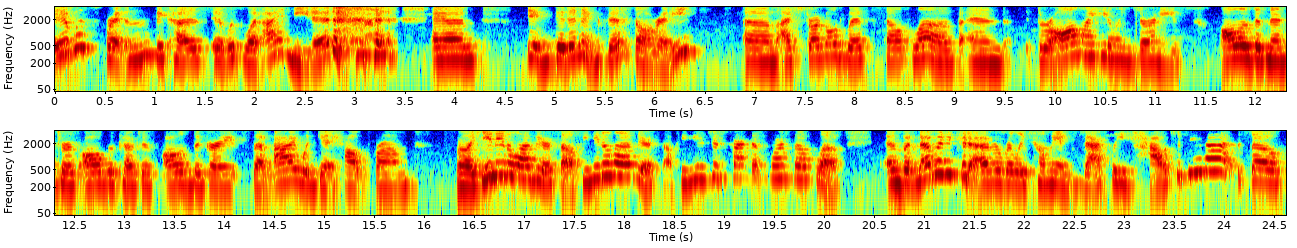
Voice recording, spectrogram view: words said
It was written because it was what I needed and it didn't exist already. Um, I struggled with self love, and through all my healing journeys, all of the mentors, all of the coaches, all of the greats that I would get help from were like, you need to love yourself. You need to love yourself. You need to just practice more self love and but nobody could ever really tell me exactly how to do that. So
